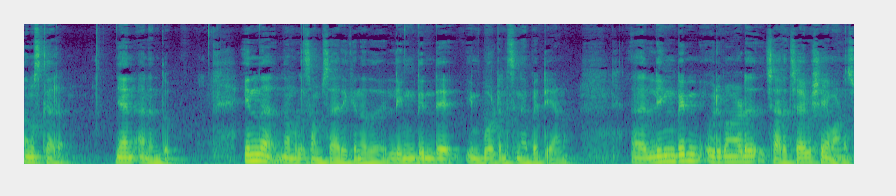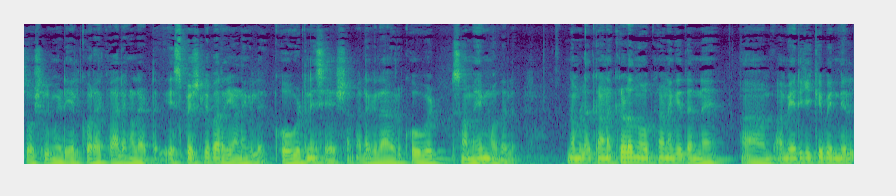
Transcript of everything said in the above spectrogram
നമസ്കാരം. ഞാൻ അനന്തു. ഇന്ന് നമ്മൾ സംസാരിക്കുന്നത് ലിങ്ക്ഡിന്റെ ഇമ്പോർട്ടൻസിനെ പറ്റിയാണ്. ലിങ്ക്ഡിൻ ഒരുപാട് ചർച്ചാ വിഷയമാണ് സോഷ്യൽ മീഡിയയിൽ കുറേ കാലങ്ങളായിട്ട്. എസ്പെഷ്യലി പറയുകയാണെങ്കിൽ കോവിഡിന് ശേഷം അല്ലെങ്കിൽ ആ ഒരു കോവിഡ് സമയം മുതൽ. നമ്മൾ കണക്കുകൾ നോക്കുകയാണെങ്കിൽ തന്നെ അമേരിക്കയ്ക്ക് പിന്നിൽ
